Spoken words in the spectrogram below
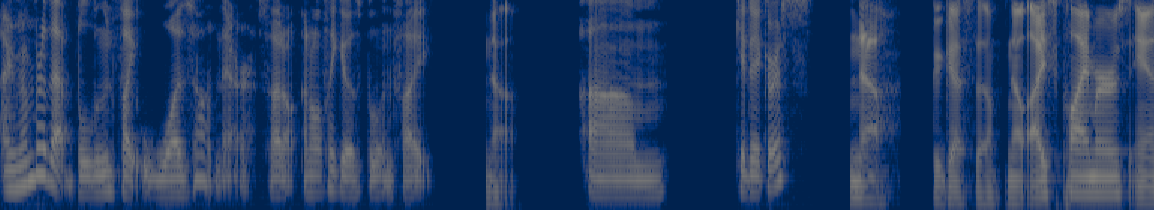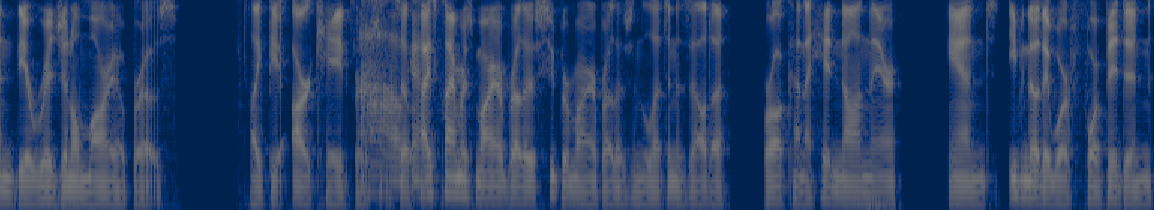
I remember that balloon fight was on there. So I don't I don't think it was balloon fight. No, Um Kid Icarus? no. Good guess though. No, Ice Climbers and the original Mario Bros. Like the arcade version. Ah, So. Ice Climbers, Mario Brothers, Super Mario Brothers, and The Legend of Zelda were all kind of hidden on there. And even though they were forbidden,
